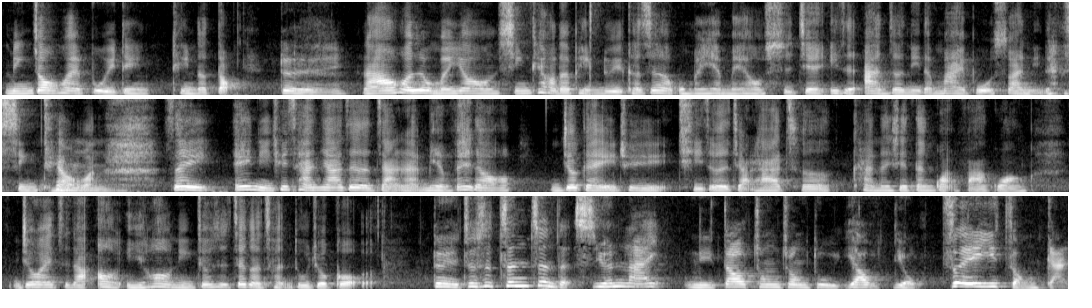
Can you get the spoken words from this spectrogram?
民众会不一定听得懂。对，然后或者我们用心跳的频率，可是我们也没有时间一直按着你的脉搏算你的心跳啊。所以，哎，你去参加这个展览，免费的哦。你就可以去骑这个脚踏车，看那些灯管发光，你就会知道哦，以后你就是这个程度就够了。对，就是真正的，原来你到中重度要有这一种感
